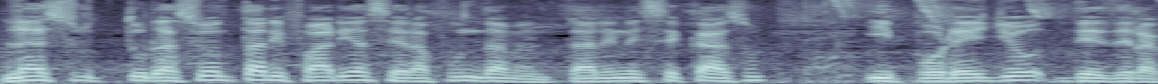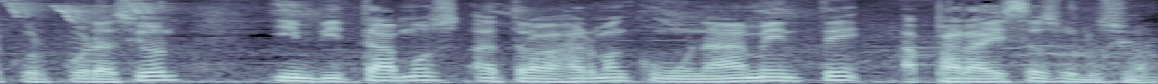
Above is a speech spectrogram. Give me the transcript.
La estructuración tarifaria será fundamental en este caso y por ello desde la corporación invitamos a trabajar mancomunadamente para esta solución.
